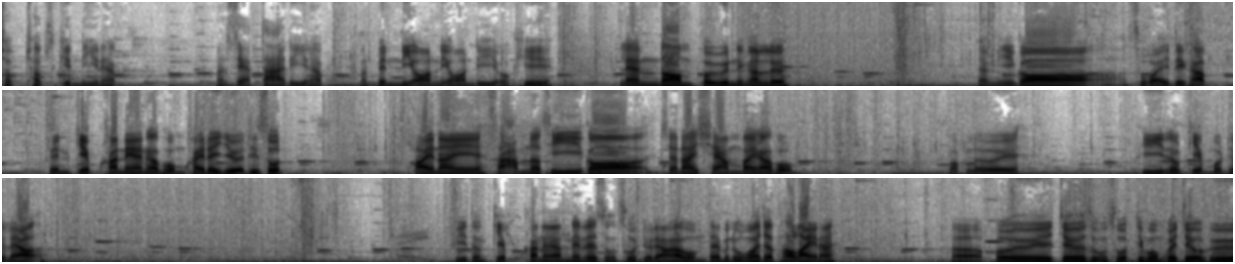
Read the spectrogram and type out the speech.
ชอบชอบสกินนี้นะครับ มันแสบตาดีนะครับ มันเป็นนีออนนีออนดีโอเค แรนดอมปืนอย่างนั้นเลยอย่างนี้ก็สวยดีครับ เป็นเก็บคะแนนครับผมใครได้เยอะที่สุด ภายใน 3 นาทีก็จะได้แชมป์ไปครับผม บอกเลย พี่ต้องเก็บหมดอยู่แล้ว พี่ต้องเก็บคะแนนให้ได้สูงสุดอยู่แล้วครับผมแต่ไม่รู้ว่าจะเท่าไหร่นะ เออเคยเจอสูงสุดที่ผมเคยเจอก็คือ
